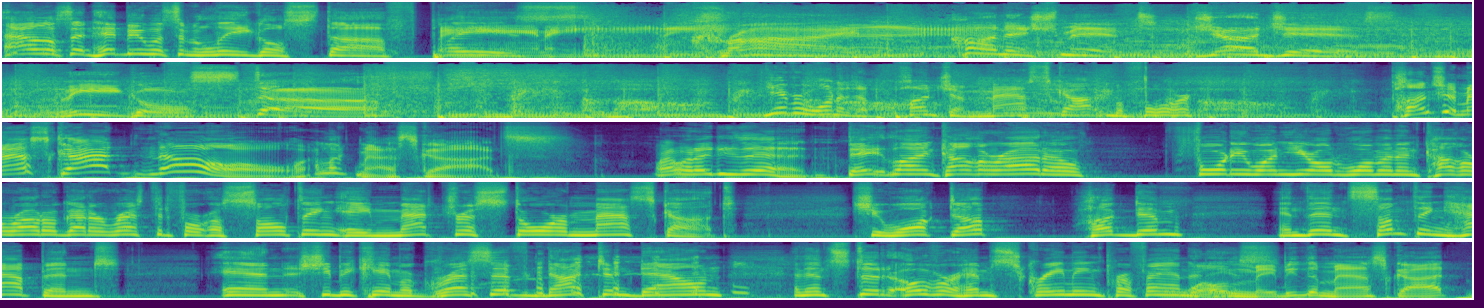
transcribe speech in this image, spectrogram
Allison, hit me with some legal stuff, please. Crime, punishment, judges, legal stuff. You ever wanted to punch a mascot before? Punch a mascot? No. I like mascots. Why would I do that? Dateline, Colorado. 41 year old woman in Colorado got arrested for assaulting a mattress store mascot. She walked up, hugged him, and then something happened and she became aggressive, knocked him down, and then stood over him screaming profanities. Well, maybe the mascot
